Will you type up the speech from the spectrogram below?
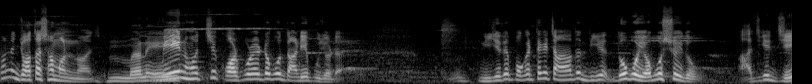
মানে যথাসামান্য আছে। মানে মেন হচ্ছে কর্পোরেট ওপর দাঁড়িয়ে পুজোটা। নিজেদের পকেট থেকে চাঁদা তো দিয়ে দেবোই অবশ্যই দেবো। আজকে যে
